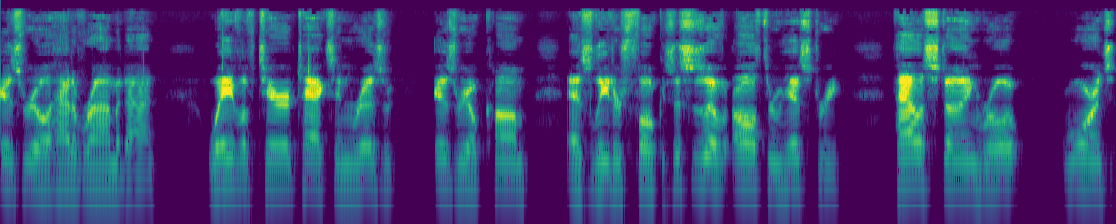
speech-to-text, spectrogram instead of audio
Israel ahead of Ramadan. Wave of terror attacks in Israel come as leaders focus. This is all through history. Palestine warns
